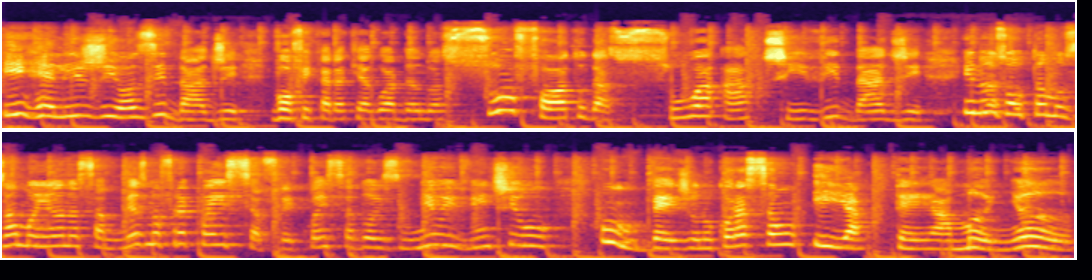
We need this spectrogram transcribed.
e religiosidade. Vou ficar aqui aguardando a sua foto da sua atividade. E nós voltamos amanhã nessa mesma frequência, frequência 2021. Um beijo no coração e até amanhã!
